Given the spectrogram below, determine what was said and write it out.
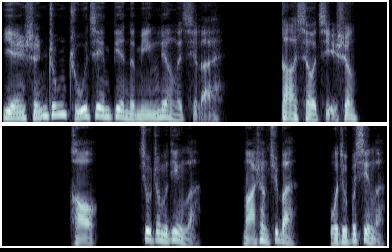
眼神中逐渐变得明亮了起来，大笑几声：“好，就这么定了，马上去办。我就不信了，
